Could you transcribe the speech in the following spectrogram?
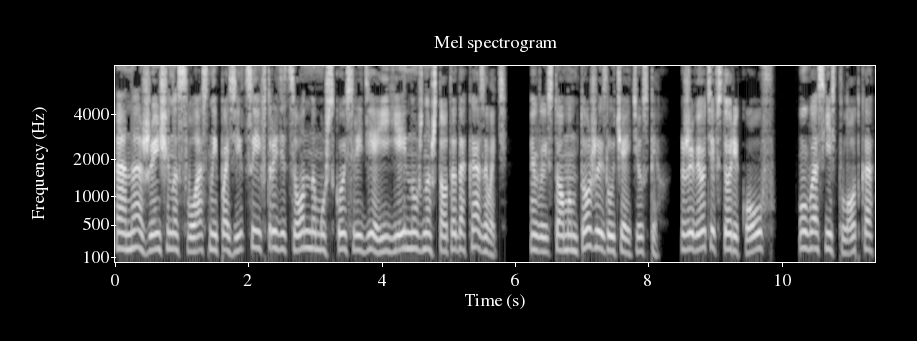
Она женщина с властной позицией в традиционно мужской среде, и ей нужно что-то доказывать. Вы с Томом тоже излучаете успех живете в Стори Коуф, у вас есть лодка,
